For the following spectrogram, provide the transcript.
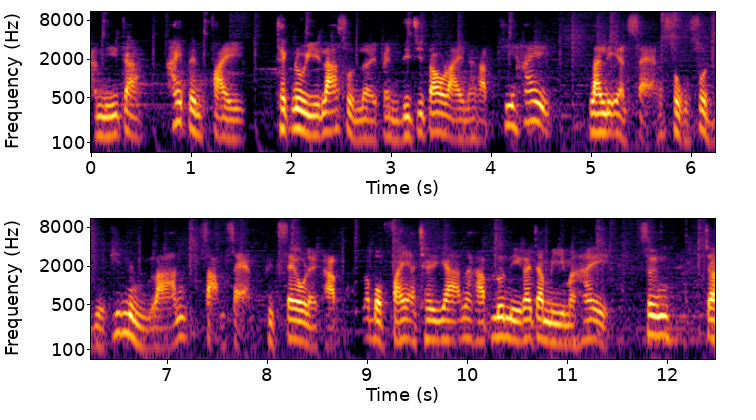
อันนี้จะให้เป็นไฟเทคโนโลยีล่าสุดเลยเป็นดิจิตอลไลท์นะครับ ที่ให้รายละเอียดแสงสูงสุดอยู่ที่1ล้าน3แสนพิกเซลเลยครับ ระบบไฟอัจฉริยะนะครับ รุ่นนี้ก็จะมีมาให้ ซึ่ง จะ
